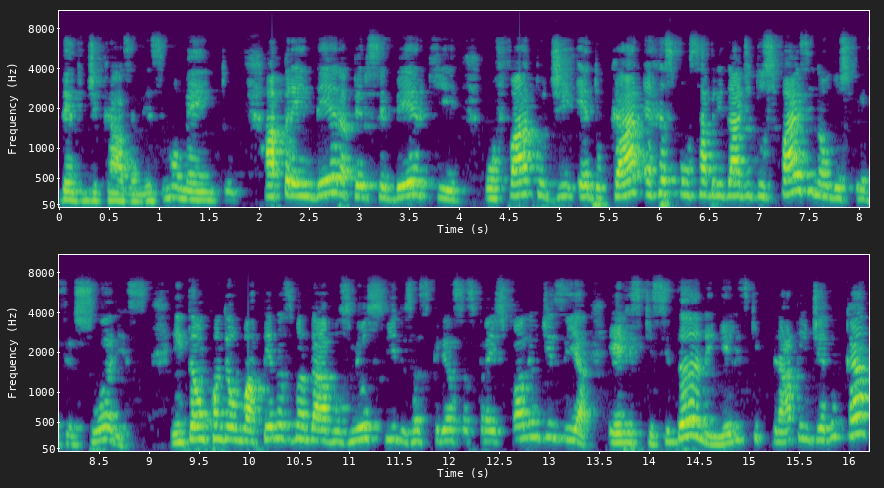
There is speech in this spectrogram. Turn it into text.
dentro de casa nesse momento. Aprender a perceber que o fato de educar é responsabilidade dos pais e não dos professores. Então, quando eu apenas mandava os meus filhos, as crianças para a escola, eu dizia, eles que se danem, eles que tratem de educar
